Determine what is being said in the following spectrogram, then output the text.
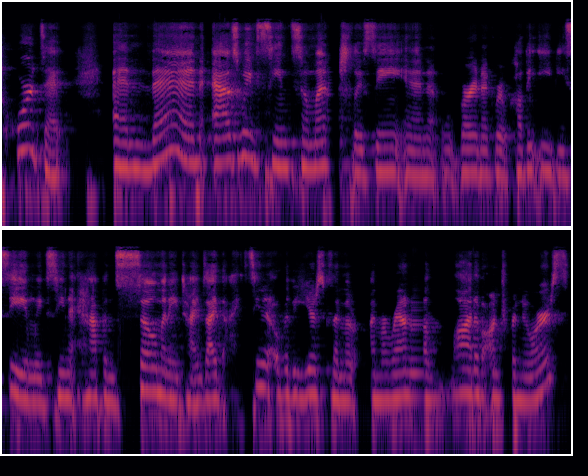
towards it. And then, as we've seen so much, Luci, and we're in a group called the EBC, and we've seen it happen so many times. I've, I've seen it over the years because I'm, a, I'm around a lot of entrepreneurs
